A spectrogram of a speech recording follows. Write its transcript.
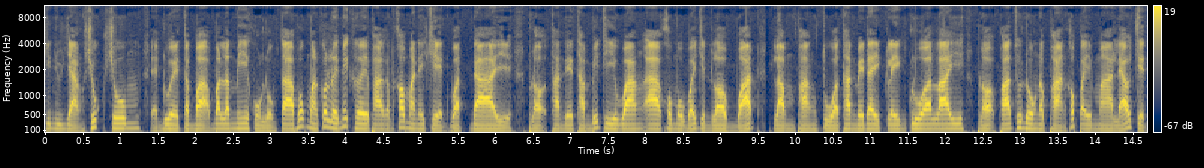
กินอยู่อย่างชุกชุม แต่ด้วยตบะบารมีของหลวงตาพวกมันก็เลยไม่เคยพากันเข้ามาในเขตวัดใด เพราะท่านได้ทำพิธีวางอาคมเอาไว้จนรอบวัดลำพังตัวท่านไม่ได้เกรงกลัวอะไร เพราะพระธุดงค์นผ่านเข้าไปมาแล้วเจ็ด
